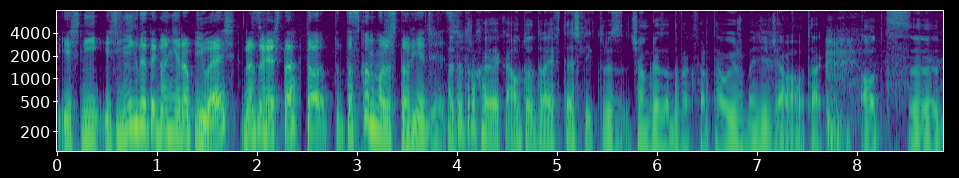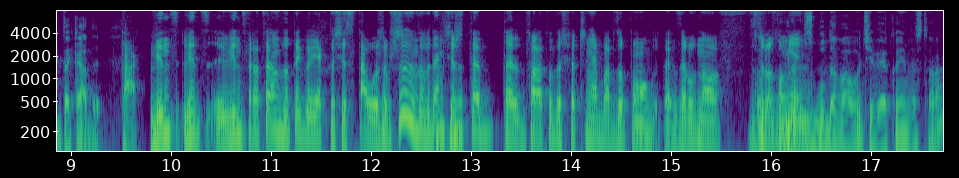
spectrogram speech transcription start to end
jeśli, jeśli nigdy tego nie robiłeś, rozumiesz, to, to, to, to skąd możesz to wiedzieć? Ale to trochę jak autodrive Tesla, który ciągle za dwa kwartały już będzie działał, tak? Od y, dekady. Tak, więc, więc, więc wracając do tego, jak to się stało, że przyszedłem, to wydaje mi się, że te, te dwa lata doświadczenia bardzo pomogły, tak? Zarówno w zrozumieniu... One zbudowały ciebie jako inwestora?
